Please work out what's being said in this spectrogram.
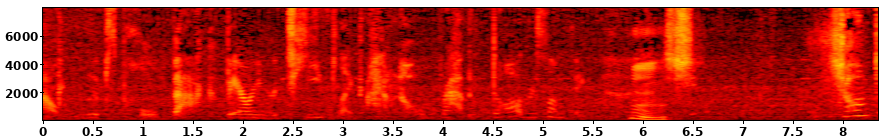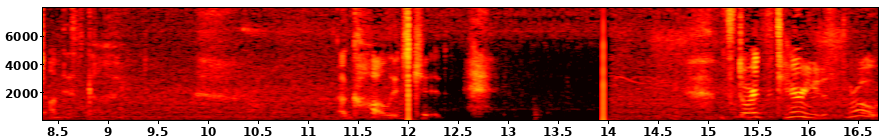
out, lips pulled back, baring her teeth like, I don't know, a rabid dog or something. Hmm. She jumped on this guy. A college kid. Starts tearing at his throat.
